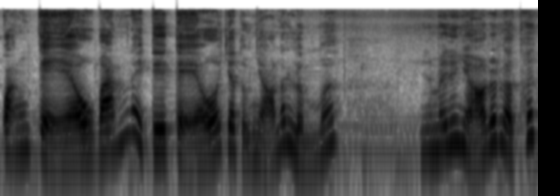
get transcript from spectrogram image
quăng kẹo bánh này kia kẹo cho tụi nhỏ nó lụm á. Mấy đứa nhỏ rất là thích.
